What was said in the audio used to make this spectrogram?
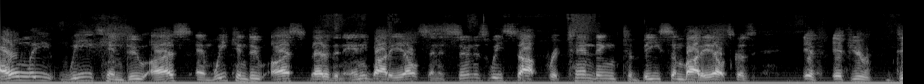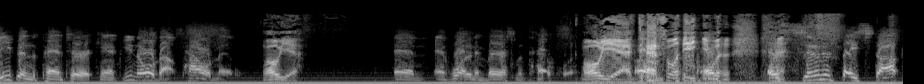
only we can do us and we can do us better than anybody else and as soon as we stop pretending to be somebody else because if if you're deep in the pantera camp you know about power metal Oh yeah. And and what an embarrassment that was Oh yeah. Definitely. and as soon as they stopped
